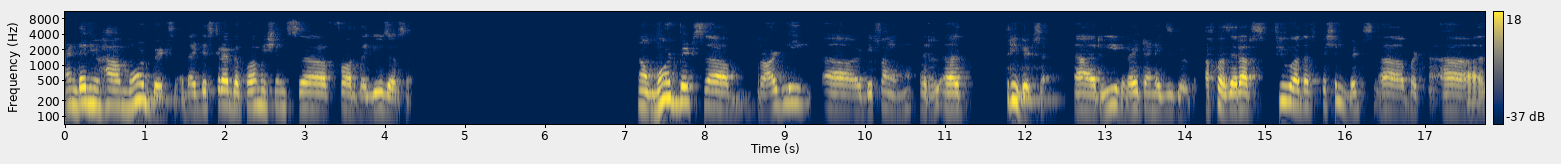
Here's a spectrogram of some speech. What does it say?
And then you have mode bits that describe the permissions uh, for the users. Now, mode bits uh, broadly uh, define uh, three bits, uh, read, write, and execute. Of course, there are few other special bits, uh, but uh,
